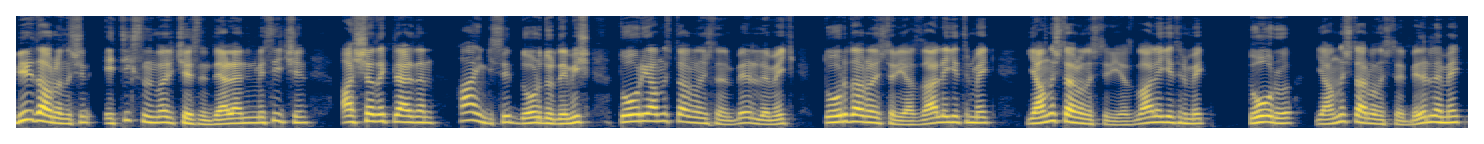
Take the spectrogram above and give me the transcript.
bir davranışın etik sınırlar içerisinde değerlendirilmesi için aşağıdakilerden hangisi doğrudur demiş. Doğru yanlış davranışlarını belirlemek, doğru davranışları yazılı hale getirmek, yanlış davranışları yazılı hale getirmek, doğru yanlış davranışları belirlemek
